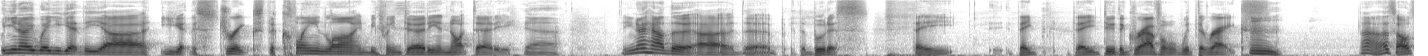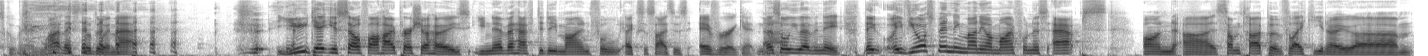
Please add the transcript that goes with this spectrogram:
You know where you get the uh, you get the streaks, the clean line between dirty and not dirty. Yeah. You know how the uh, the the Buddhists they they they do the gravel with the rakes. Mm. Oh, that's old school, man. Why are they still doing that? You get yourself a high pressure hose. You never have to do mindful exercises ever again. That's all you ever need. They, if you're spending money on mindfulness apps on uh, some type of like you know um,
